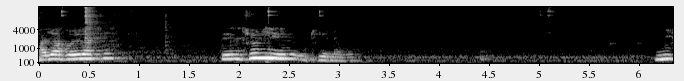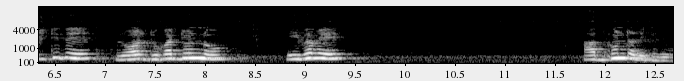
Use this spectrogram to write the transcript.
ভাজা হয়ে গেছে। তেল ছড়িয়ে উঠিয়ে নেব। মিষ্টিতে রস ঢোকার জন্য এইভাবে আধ ঘণ্টা রেখে দেব।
